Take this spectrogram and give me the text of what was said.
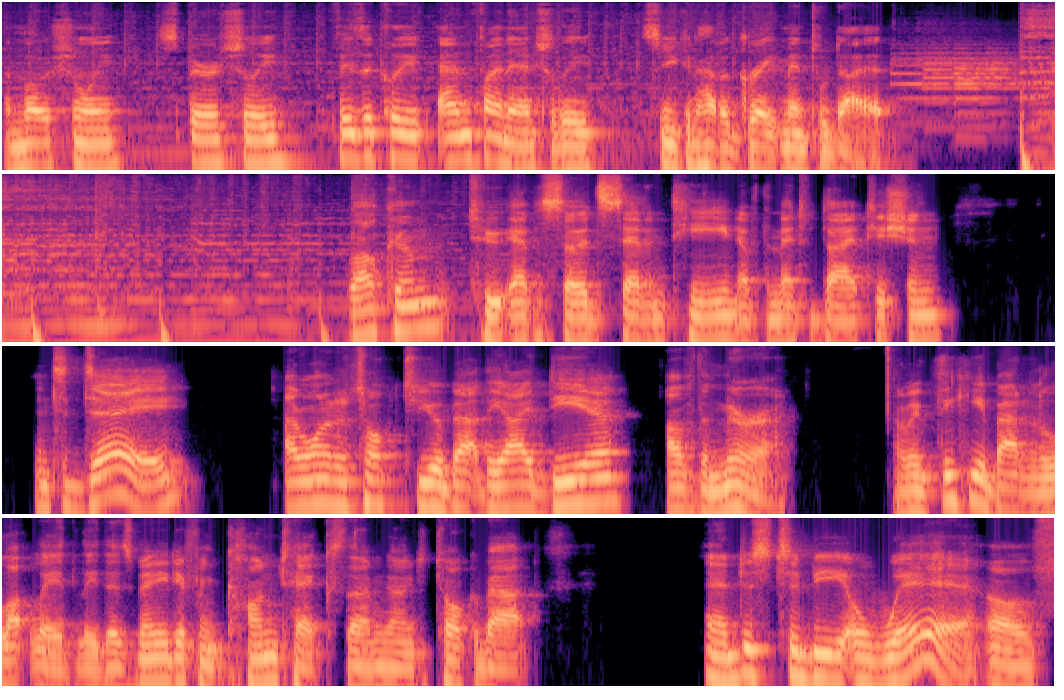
emotionally, spiritually, physically, and financially so you can have a great mental diet. Welcome to episode 17 of The Mental Dietitian. And today I wanted to talk to you about the idea of the mirror. I've been thinking about it a lot lately. There's many different contexts that I'm going to talk about. And just to be aware of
